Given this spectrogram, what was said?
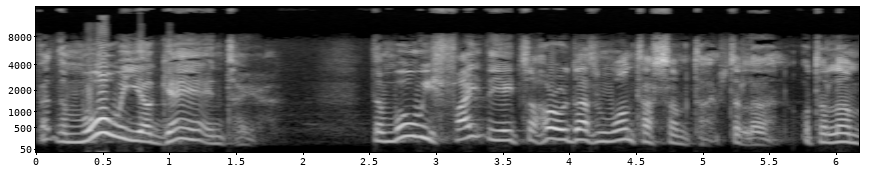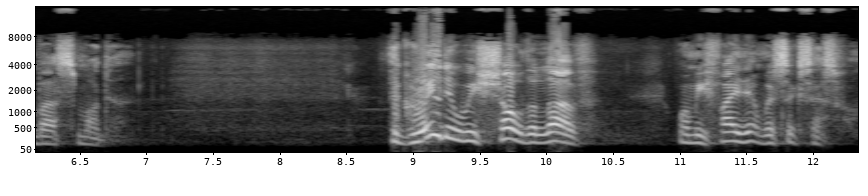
But the more we yageh in Torah, the more we fight the Yetzer Hara doesn't want us sometimes to learn, or to learn by Basmada. The greater we show the love when we fight it and we're successful.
